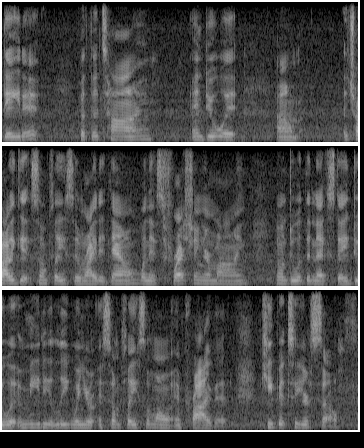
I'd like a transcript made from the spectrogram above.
date it, put the time, and do it. Um, try to get someplace and write it down when it's fresh in your mind. Don't do it the next day. Do it immediately when you're in someplace alone and private. Keep it to yourself.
